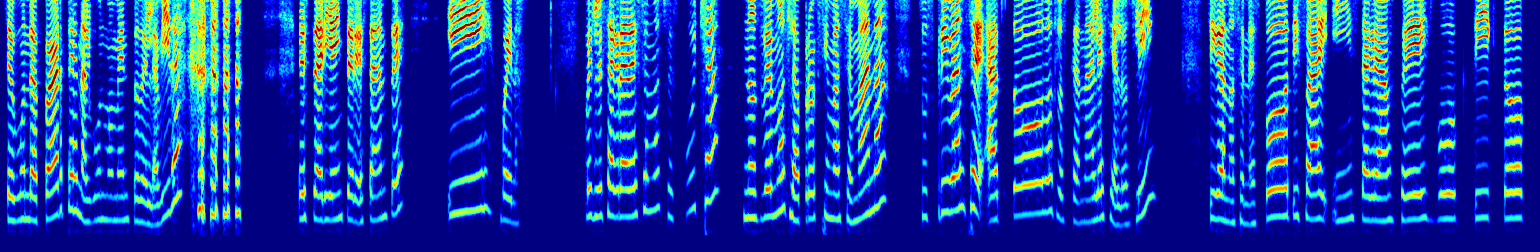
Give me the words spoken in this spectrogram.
segunda parte, en algún momento de la vida. Estaría interesante. Y bueno, pues les agradecemos su escucha. Nos vemos la próxima semana. Suscríbanse a todos los canales y a los links. Síganos en Spotify, Instagram, Facebook, TikTok.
